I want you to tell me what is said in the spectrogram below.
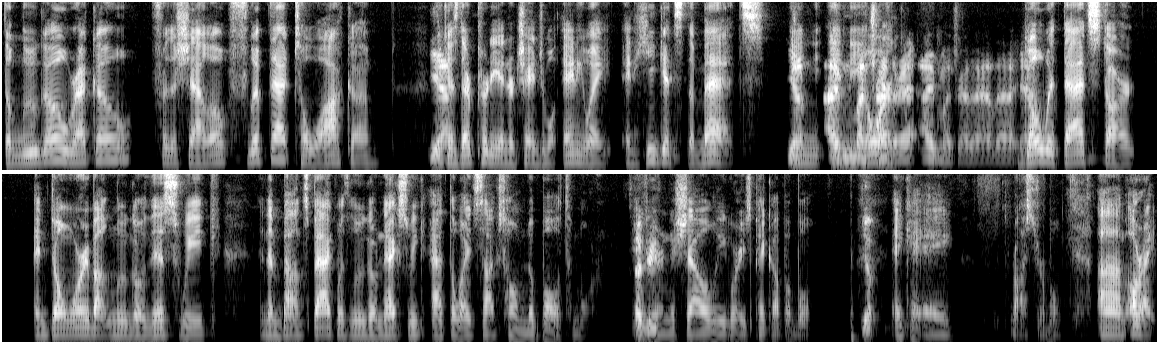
The Lugo Reco for the shallow, flip that to Wacha Yeah, because they're pretty interchangeable anyway. And he gets the Mets yeah. in, I'd in much York. rather I'd much rather have that. Yeah. Go with that start and don't worry about Lugo this week. And then bounce back with Lugo next week at the White Sox home to Baltimore. If Agreed. you're in the shallow league where he's pick upable. Yep. aka rosterable. Um, all right,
